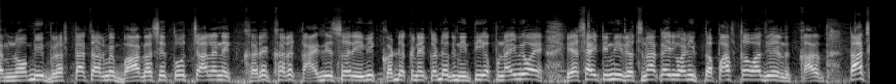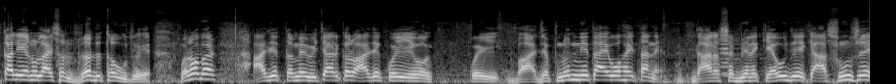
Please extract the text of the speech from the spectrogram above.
એમનો બી ભ્રષ્ટાચારમાં ભાગ હશે તો જ ચાલે ને. ખરેખર કાયદેસર એવી કડક ને કડક નીતિ અપનાવી હોય, એસઆઈટીની રચના કરી હોય તપાસ થવા જોઈએ તાત્કાલિક એનું લાયસન્સ રદ થવું જોઈએ. બરાબર? આજે તમે વિચાર કરો, આજે કોઈ એવો કોઈ ભાજપનો જ નેતા આવ્યો હોય તને? ધારાસભ્યને કહેવું જોઈએ કે આ શું છે?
